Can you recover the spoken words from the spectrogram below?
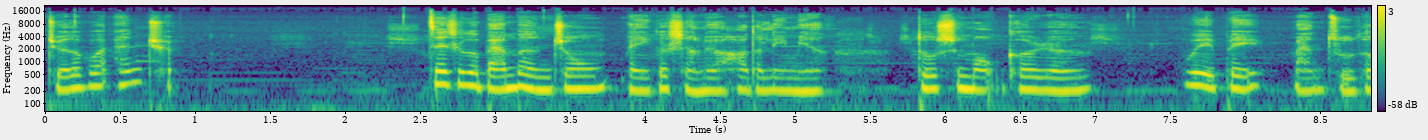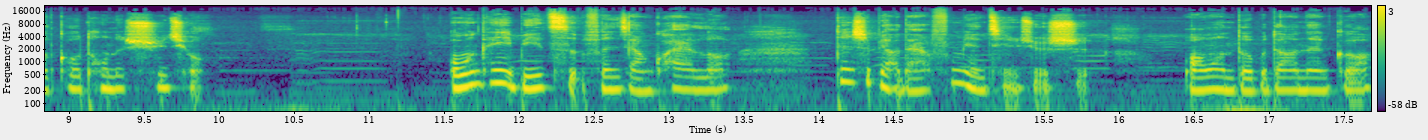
觉得不安全。在这个版本中，每一个省略号的里面，都是某个人未被满足的沟通的需求。我们可以彼此分享快乐，但是表达负面情绪时，往往得不到那个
